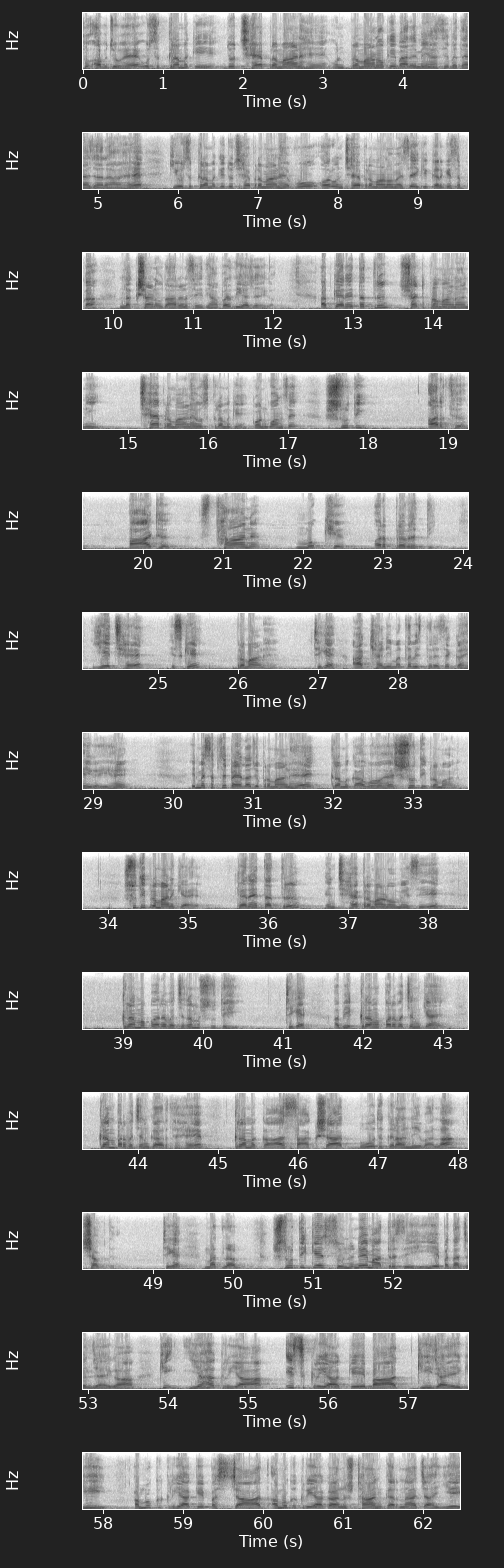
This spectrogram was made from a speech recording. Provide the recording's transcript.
तो अब जो है, उस क्रम के जो छह प्रमाण हैं, उन प्रमाणों के बारे में यहाँ से बताया जा रहा है कि उस क्रम के जो छह प्रमाण हैं, वो और उन छह प्रमाणों में से एक एक करके सबका लक्षण उदाहरण सहित यहाँ पर दिया जाएगा। अब कह रहे तत्र षट प्रमाणानी, छह प्रमाण हैं उस क्रम के कौन कौन से? श्रुति, अर्थ, पाठ, स्थान, मुख्य और प्रवृत्ति। ये छह इसके प्रमाण हैं। ठीक है? आख्यानी मतलब इस तरह से कहे गए हैं। इनमें सबसे पहला जो प्रमाण है, क्रम का, वह है श्रुति प्रमाण। श्रुति प्रमाण क्या है? कह रहे हैं, तत्र इन छह प्रमाणों में से क्रम पर वचनम श्रुति ही। ठीक है? अब ये क्रम पर वचन क्या है? क्रम पर वचन का अर्थ है, क्रम का साक्षात बोध कराने वाला शब्द। ठीक है? मतलब श्रुति के सुनने मात्र से ही ये पता चल जाएगा कि यह क्रिया इस क्रिया के बाद की जाएगी। अमुक क्रिया के पश्चात अमुक क्रिया का अनुष्ठान करना चाहिए।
